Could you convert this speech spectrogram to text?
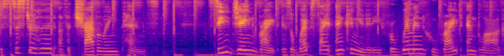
the Sisterhood of the Traveling Pens. See Jane Write is a website and community for women who write and blog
